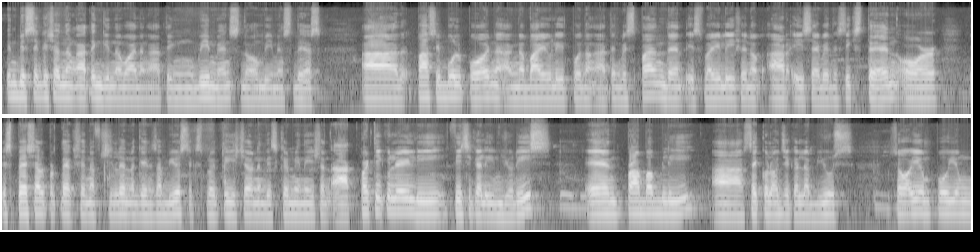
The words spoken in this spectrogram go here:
investigation ng ating ginawa ng ating women's, no, women's desk, ah, possible po na ang na-violate po ng ating respondent is violation of RA 7610 or Special Protection of Children Against Abuse, Exploitation, and Discrimination Act, particularly physical injuries and probably ah, psychological abuse. So, yun po yung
